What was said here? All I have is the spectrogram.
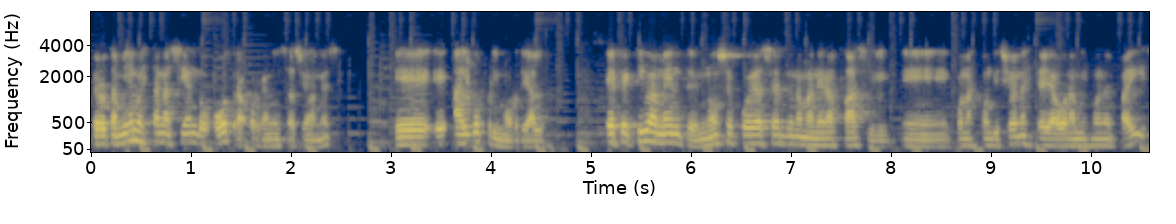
pero también lo están haciendo otras organizaciones, es algo primordial. Efectivamente, no se puede hacer de una manera fácil con las condiciones que hay ahora mismo en el país.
